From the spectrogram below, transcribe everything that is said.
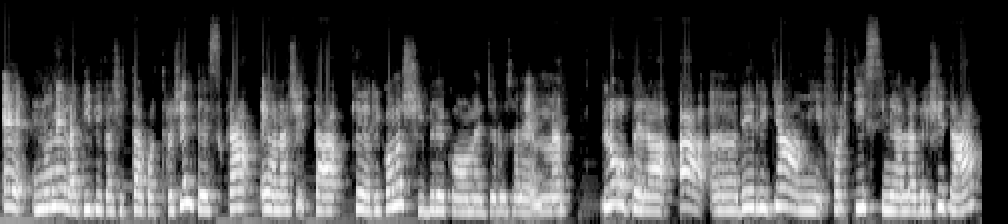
e non è la tipica città quattrocentesca, è una città che è riconoscibile come Gerusalemme. L'opera ha eh, dei richiami fortissimi alla gricità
